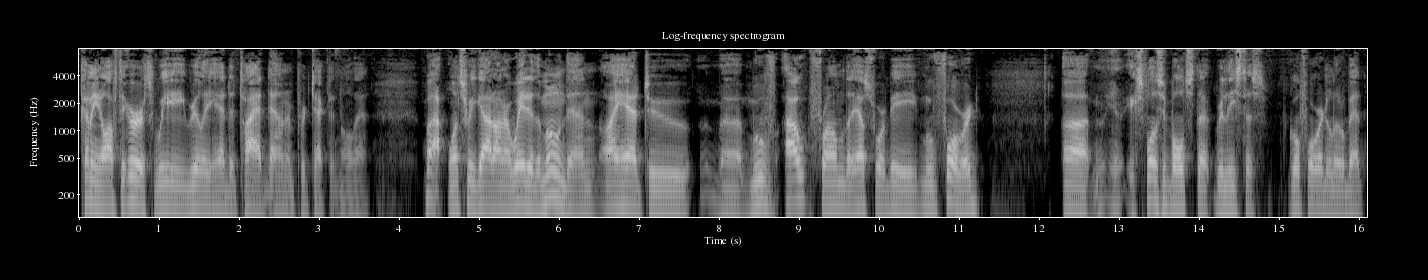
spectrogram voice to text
coming off the Earth, we really had to tie it down and protect it and all that. But once we got on our way to the moon, then I had to uh, move out from the S4B, move forward, uh, explosive bolts that released us, go forward a little bit,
